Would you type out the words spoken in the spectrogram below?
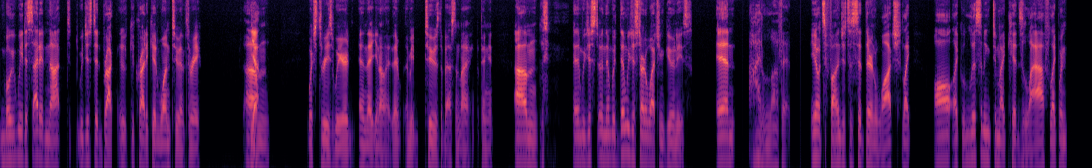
But we, we decided not. To, we just did Brock, uh, Karate Kid one, two, and three. Yeah. Um, Which three is weird, and they, you know, they, I mean, two is the best in my opinion. Um, and we just, and then we, then we just started watching Goonies, and I love it. You know, it's fun just to sit there and watch, like all, like listening to my kids laugh, like when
